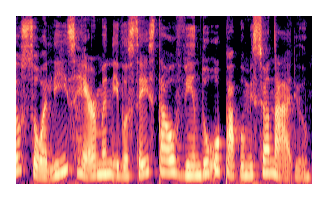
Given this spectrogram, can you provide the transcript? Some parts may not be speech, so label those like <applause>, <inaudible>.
Eu sou a Liz Herman e você está ouvindo o Papo Missionário.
